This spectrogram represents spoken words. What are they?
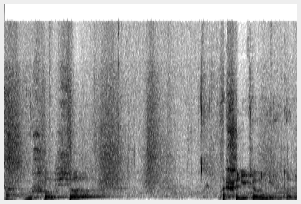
Так, ну что, все. Пошлите у них тоже.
